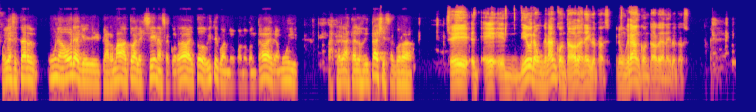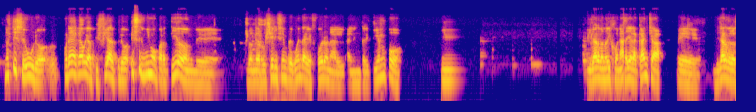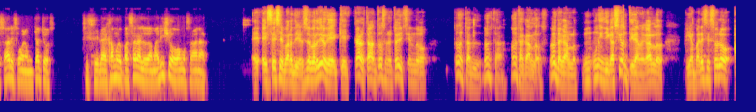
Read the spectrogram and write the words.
Podías estar una hora que te armaba toda la escena, se acordaba de todo, ¿viste? Cuando, cuando contaba era muy, hasta, hasta los detalles se acordaba. Sí, eh, eh, eh, Diego era un gran contador de anécdotas. Era un gran contador de anécdotas. No estoy seguro, por ahí acá voy a pifiar, pero es el mismo partido donde, donde Ruggeri siempre cuenta que fueron al, al entretiempo y Bilardo no dijo nada, salía a la cancha, eh, Bilardo los agarra y dice, bueno muchachos, si se la dejamos de pasar a lo de amarillo, vamos a ganar. E, Es ese partido, es ese partido que, que, claro, estaban todos en el estadio diciendo, ¿dónde está, dónde está, dónde está Carlos? ¿Dónde está Carlos? Un- Una indicación, tírame, Carlos. Y aparece solo,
